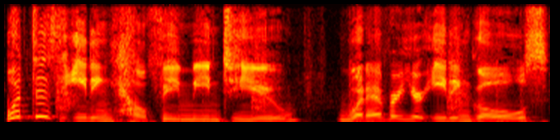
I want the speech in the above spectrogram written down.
what does eating healthy mean to you? Whatever your eating goals,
